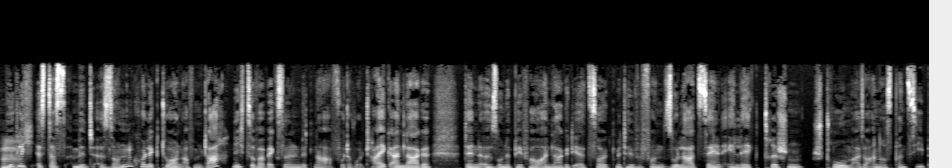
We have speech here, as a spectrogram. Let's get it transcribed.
Mhm. Möglich ist das mit Sonnenkollektoren auf dem Dach, nicht zu verwechseln mit einer Photovoltaikanlage, denn äh, so eine PV-Anlage, die erzeugt mit Hilfe von Solarzellen elektrischen Strom, also anderes Prinzip.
